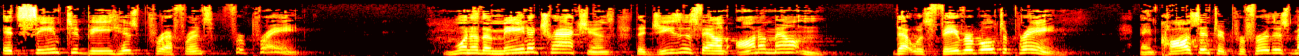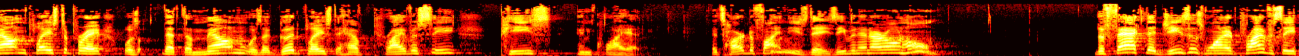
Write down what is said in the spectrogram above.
It seemed to be his preference for praying. One of the main attractions that Jesus found on a mountain that was favorable to praying and caused him to prefer this mountain place to pray was that the mountain was a good place to have privacy, peace, and quiet. It's hard to find these days, even in our own home. The fact that Jesus wanted privacy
